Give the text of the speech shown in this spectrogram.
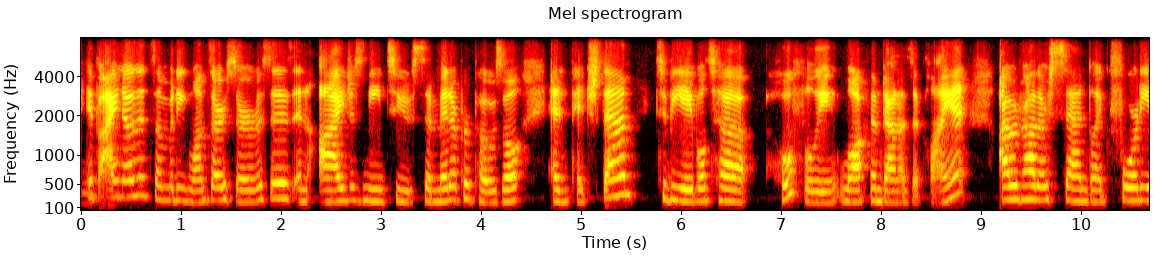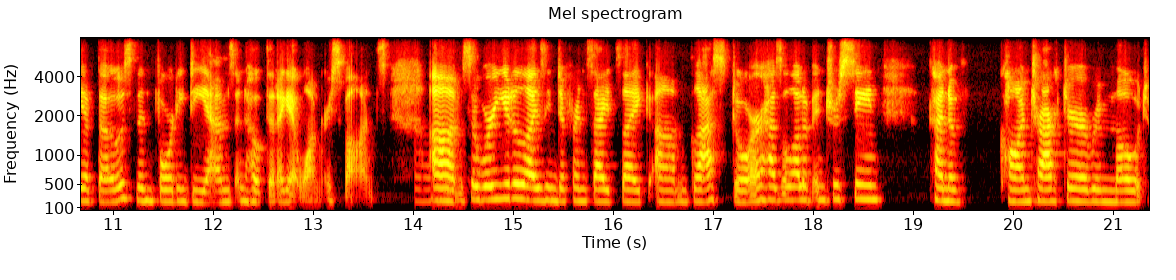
if I know that somebody wants our services and I just need to submit a proposal and pitch them to be able to hopefully lock them down as a client, I would rather send like 40 of those than 40 DMs and hope that I get one response. Mm-hmm. Um, so we're utilizing different sites like um, Glassdoor has a lot of interesting kind of contractor remote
